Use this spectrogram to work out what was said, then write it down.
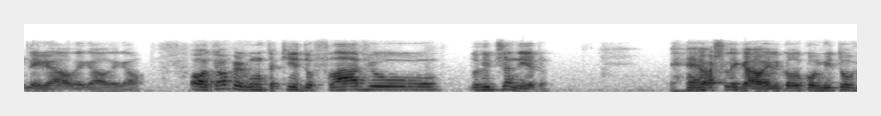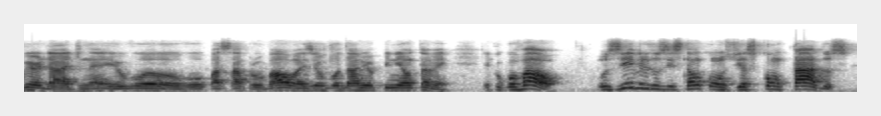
Legal, legal, legal. Ó, tem uma pergunta aqui do Flávio do Rio de Janeiro. Eu acho legal, ele colocou mito ou verdade, né? Eu vou, vou passar para o Val, mas eu vou dar minha opinião também. Ele colocou, Val, os híbridos estão com os dias contados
